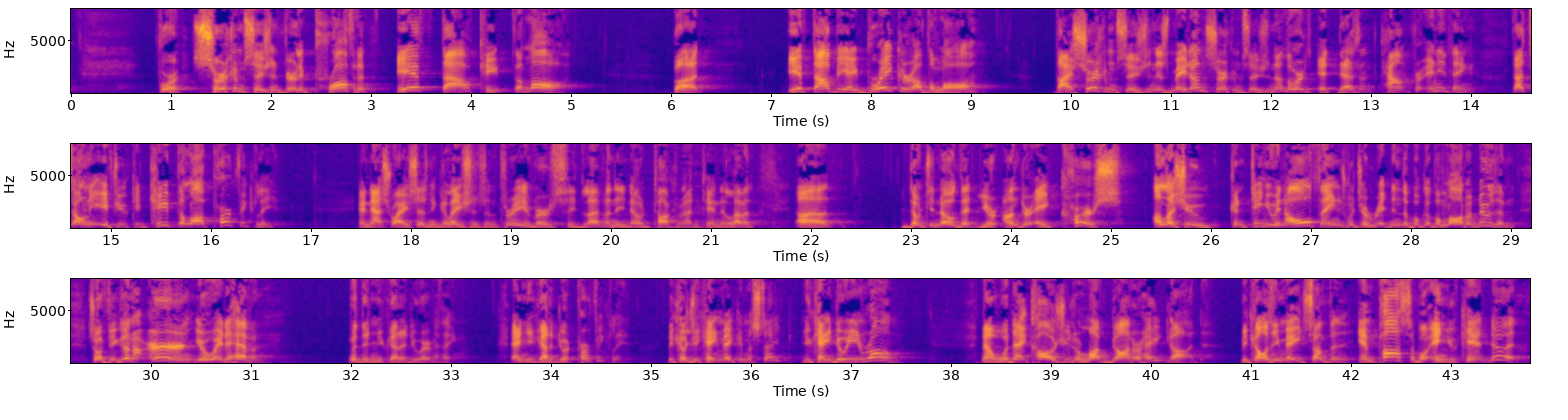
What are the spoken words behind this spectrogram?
for circumcision verily profiteth if thou keep the law. But if thou be a breaker of the law, thy circumcision is made uncircumcision. In other words, it doesn't count for anything. That's only if you can keep the law perfectly. And that's why he says in Galatians in 3 and verse 11, you know, talking about in 10 and 11, uh, don't you know that you're under a curse unless you continue in all things which are written in the book of the law to do them? So if you're going to earn your way to heaven, well, then you've got to do everything. And you've got to do it perfectly because you can't make a mistake. You can't do anything wrong. Now, would that cause you to love God or hate God? Because He made something impossible and you can't do it.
